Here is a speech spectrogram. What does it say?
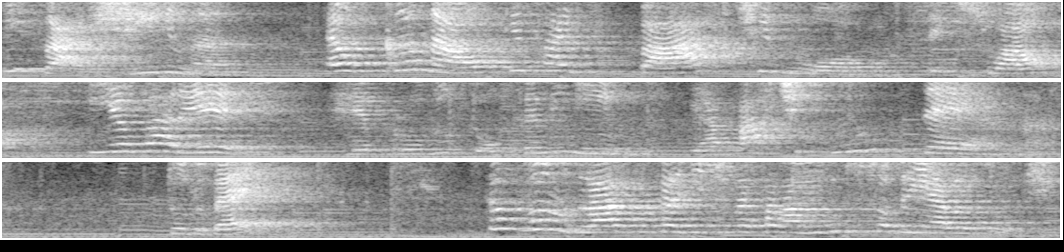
E vagina é o canal que faz parte do órgão sexual e aparelho reprodutor feminino e a parte interna. Tudo bem? Então vamos lá porque a gente vai falar muito sobre elas hoje.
